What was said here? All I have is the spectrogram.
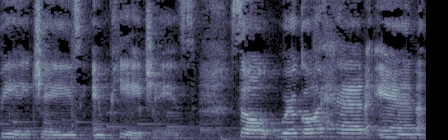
BHAs, and PHAs. So we'll go ahead and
